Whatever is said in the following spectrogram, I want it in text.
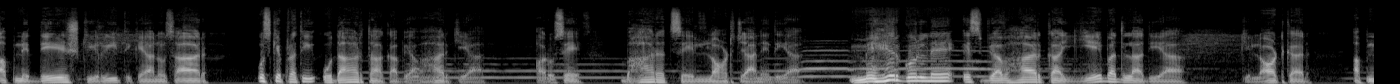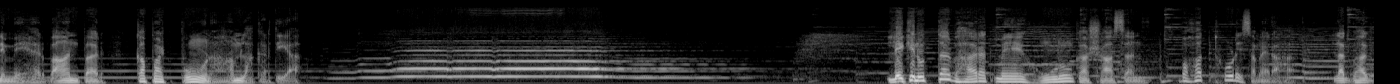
अपने देश की रीति के अनुसार उसके प्रति उदारता का व्यवहार किया और उसे भारत से लौट जाने दिया। मेहर गुल ने इस व्यवहार का यह बदला दिया कि लौटकर अपने मेहरबान पर कपटपूर्ण हमला कर दिया। लेकिन उत्तर भारत में हूणों का शासन बहुत थोड़े समय रहा, लगभग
